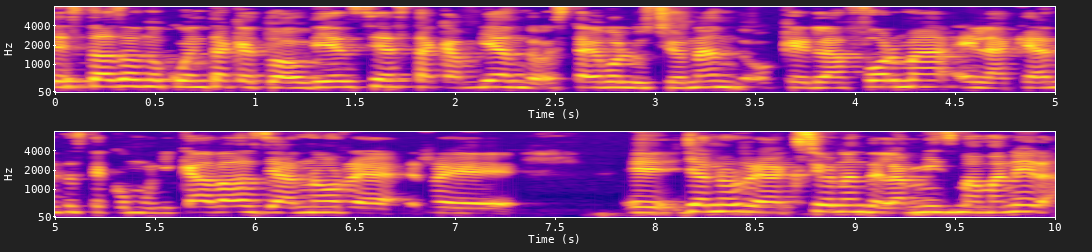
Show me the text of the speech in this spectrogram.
te estás dando cuenta que tu audiencia está cambiando, está evolucionando, que la forma en la que antes te comunicabas ya no, eh, ya no reaccionan de la misma manera.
